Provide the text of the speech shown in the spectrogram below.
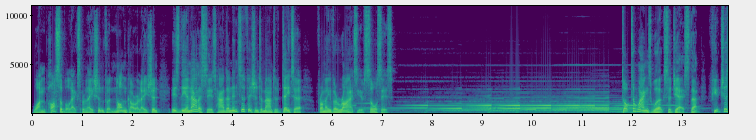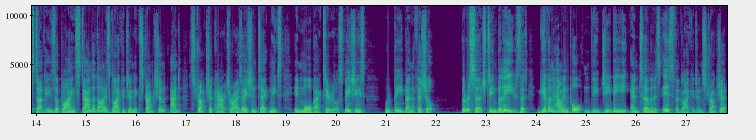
One possible explanation for non correlation is the analysis had an insufficient amount of data from a variety of sources. Dr. Wang's work suggests that future studies applying standardized glycogen extraction and structure characterization techniques in more bacterial species would be beneficial. The research team believes that, given how important the GBE N terminus is for glycogen structure,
